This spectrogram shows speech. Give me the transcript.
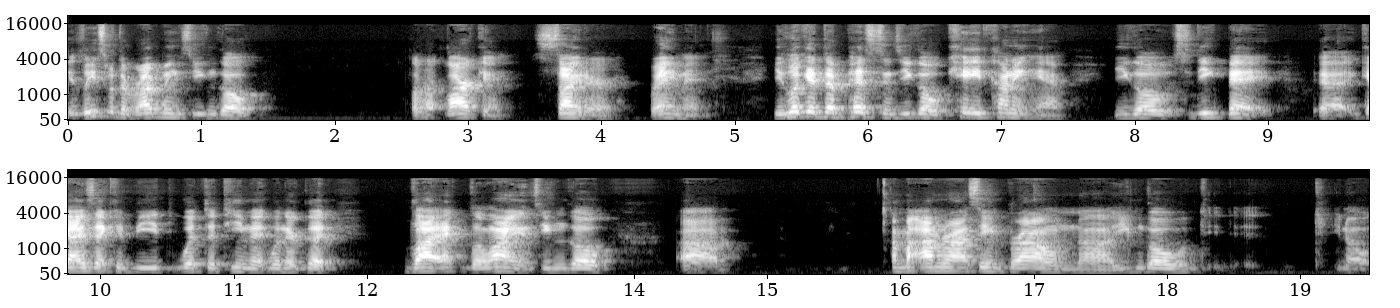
at least with the Red Wings, you can go Larkin, Seider, Raymond. You look at the Pistons, you go Cade Cunningham, you go Saddiq Bey, uh, guys that could be with the team that when they're good. The Lions, you can go um, I'm, Amon St. Brown. Uh, you can go, you know,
